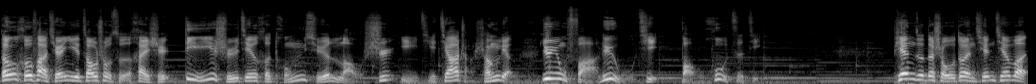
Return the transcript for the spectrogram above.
当合法权益遭受损害时，第一时间和同学、老师以及家长商量，运用法律武器保护自己。骗子的手段千千万，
